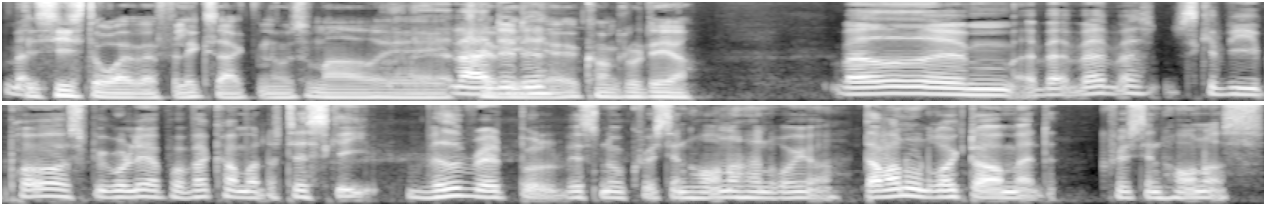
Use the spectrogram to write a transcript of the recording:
Men, det sidste ord er i hvert fald ikke sagt nu, så meget øh, nej, kan det vi det. Øh, konkludere. Hvad, øh, hvad, hvad, hvad skal vi prøve at spekulere på? Hvad kommer der til at ske ved Red Bull, hvis nu Christian Horner han ryger? Der var nogle rygter om, at Christian Horners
